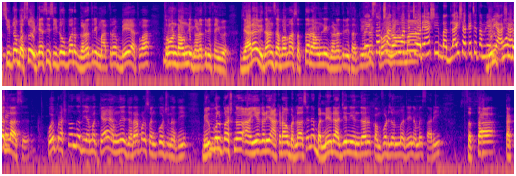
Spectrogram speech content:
સીટો બસો ઇઠ્યાસી સીટો ઉપર ગણતરી માત્ર બે અથવા ત્રણ રાઉન્ડની ગણતરી થઈ હોય. જ્યારે વિધાનસભામાં સત્તર રાઉન્ડની ગણતરી થતી હોય ત્રણ રાઉન્ડ રાઉન્ડમાં બદલાઈ શકે છે તમને બિલકુલ બદલાશે. કોઈ પ્રશ્ન જ નથી. એમાં ક્યાંય અમને જરા પણ સંકોચ નથી. બિલકુલ પ્રશ્ન અહીંયા આગળ આંકડાઓ બદલાશે ને બંને રાજ્યની અંદર કમ્ફર્ટ ઝોનમાં જઈને અમે સારી સત્તા ટકા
